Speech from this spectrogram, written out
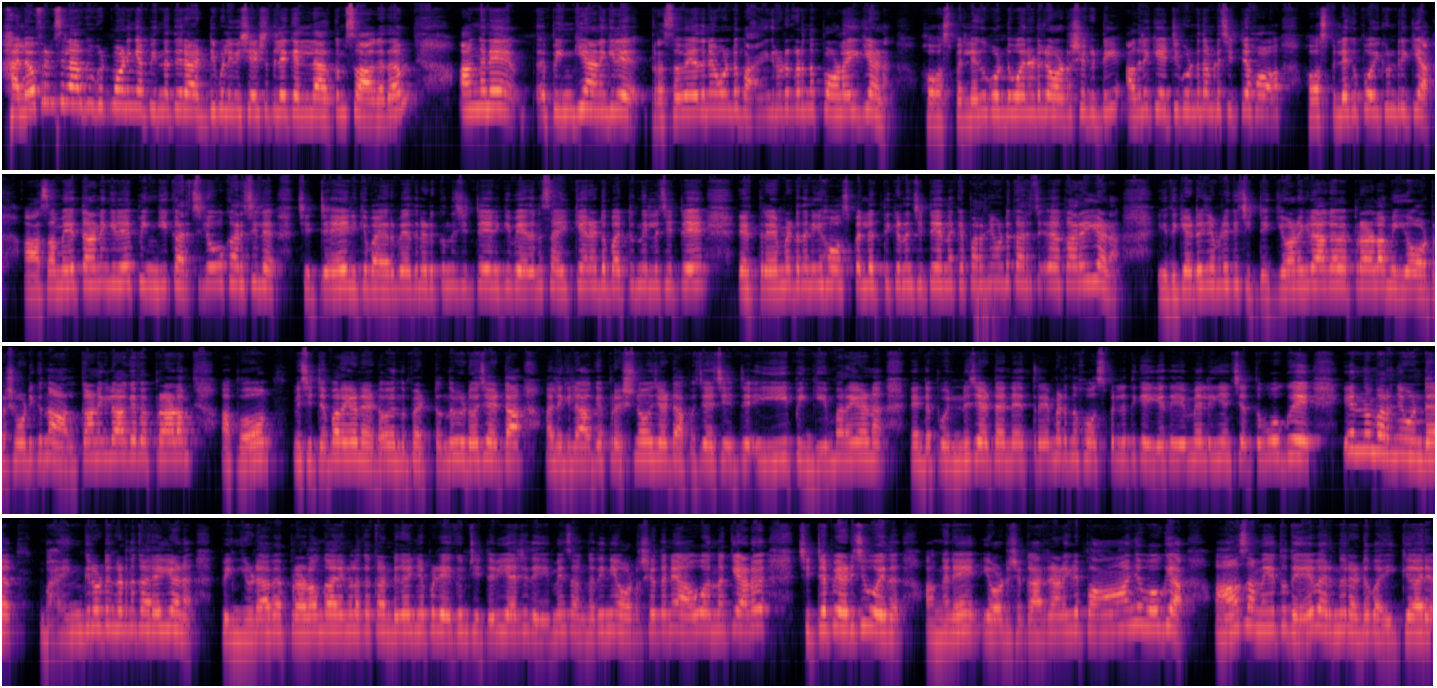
Hello friends എല്ലാവർക്കും good morning അപ്പം ഇന്നത്തെ ഒരു അടിപൊളി വിശേഷത്തിലേക്ക് എല്ലാവർക്കും സ്വാഗതം. അങ്ങനെ പിങ്കി ആണെങ്കിൽ പ്രസവവേദന കൊണ്ട് ഭയങ്കരമായിട്ട് കിടന്ന് പൊളയുകയാണ്. ഹോസ്പിറ്റലിലേക്ക് കൊണ്ടുപോകാനായിട്ട് ഒരു ഓർഡർഷ കിട്ടി. അതിൽ കയറ്റിക്കൊണ്ട് നമ്മുടെ ചിറ്റ ഹോ ഹോസ്പിറ്റലിലേക്ക് പോയിക്കൊണ്ടിരിക്കുക. ആ സമയത്താണെങ്കിൽ പിങ്കി കരച്ചിലോ കരച്ചിൽ ചിറ്റേ എനിക്ക് വയറുവേദന എടുക്കുന്ന ചിറ്റേ എനിക്ക് വേദന സഹിക്കാനായിട്ട് പറ്റുന്നില്ല ചിറ്റേ. എത്രയും പെട്ടെന്ന് എനിക്ക് ഹോസ്പിറ്റലിൽ എത്തിക്കണം ചിറ്റേ എന്നൊക്കെ പറഞ്ഞുകൊണ്ട് കരച്ച് കരയുകയാണ്. ഇത് കേട്ട് കഴിഞ്ഞപ്പോഴേക്ക് ചിറ്റയ്ക്കും ആണെങ്കിലും ആകെ വെപ്രാളം. ഈ ഓട്ടോറിക്ഷ ഓടിക്കുന്ന ആൾക്കാണെങ്കിലും ആകെ വെപ്രാളം. അപ്പോൾ ചിറ്റ പറയണേ ഏടോ എന്ന് പെട്ടെന്ന് വിടോ ചേട്ടാ. അല്ലെങ്കിൽ ആകെ പ്രശ്നവും ചേട്ടാ. അപ്പോൾ ചേച്ചി ഈ പിങ്കിയും പറയാണ് എന്റെ പൊന്നു ചേട്ടൻ എന്നെ എത്രയും പെട്ടെന്ന് ഹോസ്പിറ്റലിൽ എത്തിക്കുക അല്ലെങ്കിൽ ഞാൻ ചെത്തുപോകുകയെ എന്നും പറഞ്ഞുകൊണ്ട് ഭയങ്കരമായിട്ടും കിടന്ന് കരയുകയാണ്. പിങ്കിയുടെ ആ വെപ്രാളവും കാര്യങ്ങളൊക്കെ കണ്ടു കഴിഞ്ഞപ്പോഴേക്കും ചിറ്റ വിചാരിച്ച് ദൈവമേ സംഗതി ഇനി ഓട്ടോറിക്ഷ തന്നെ ആവുമോ എന്നൊക്കെയാണ് ചിറ്റ പേടിച്ചു പോയത്. അങ്ങനെ ഈ ഓട്ടോറിക്ഷക്കാരനാണെങ്കിൽ പാഞ്ഞു പോകുക ആ സമയത്ത് ദേ വരുന്നു രണ്ട് ബൈക്കുകാർ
